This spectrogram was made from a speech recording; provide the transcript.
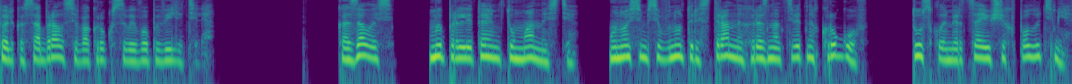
только собрался вокруг своего повелителя. Казалось, мы пролетаем туманности, уносимся внутрь странных разноцветных кругов, тускло мерцающих в полутьме.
